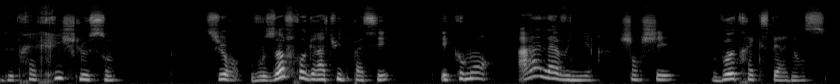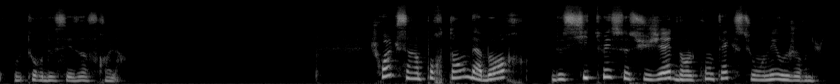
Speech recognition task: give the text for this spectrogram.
de très riches leçons sur vos offres gratuites passées et comment à l'avenir changer votre expérience autour de ces offres-là. Je crois que c'est important d'abord de situer ce sujet dans le contexte où on est aujourd'hui.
